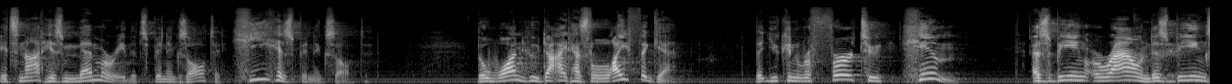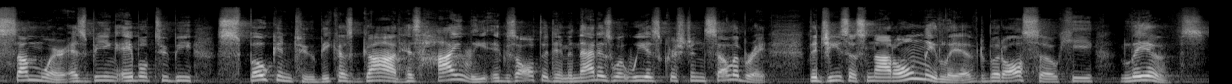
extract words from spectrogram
It's not his memory that's been exalted, he has been exalted. The one who died has life again, that you can refer to him as being around, as being somewhere, as being able to be spoken to, because God has highly exalted him. And that is what we as Christians celebrate that Jesus not only lived, but also he lives.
